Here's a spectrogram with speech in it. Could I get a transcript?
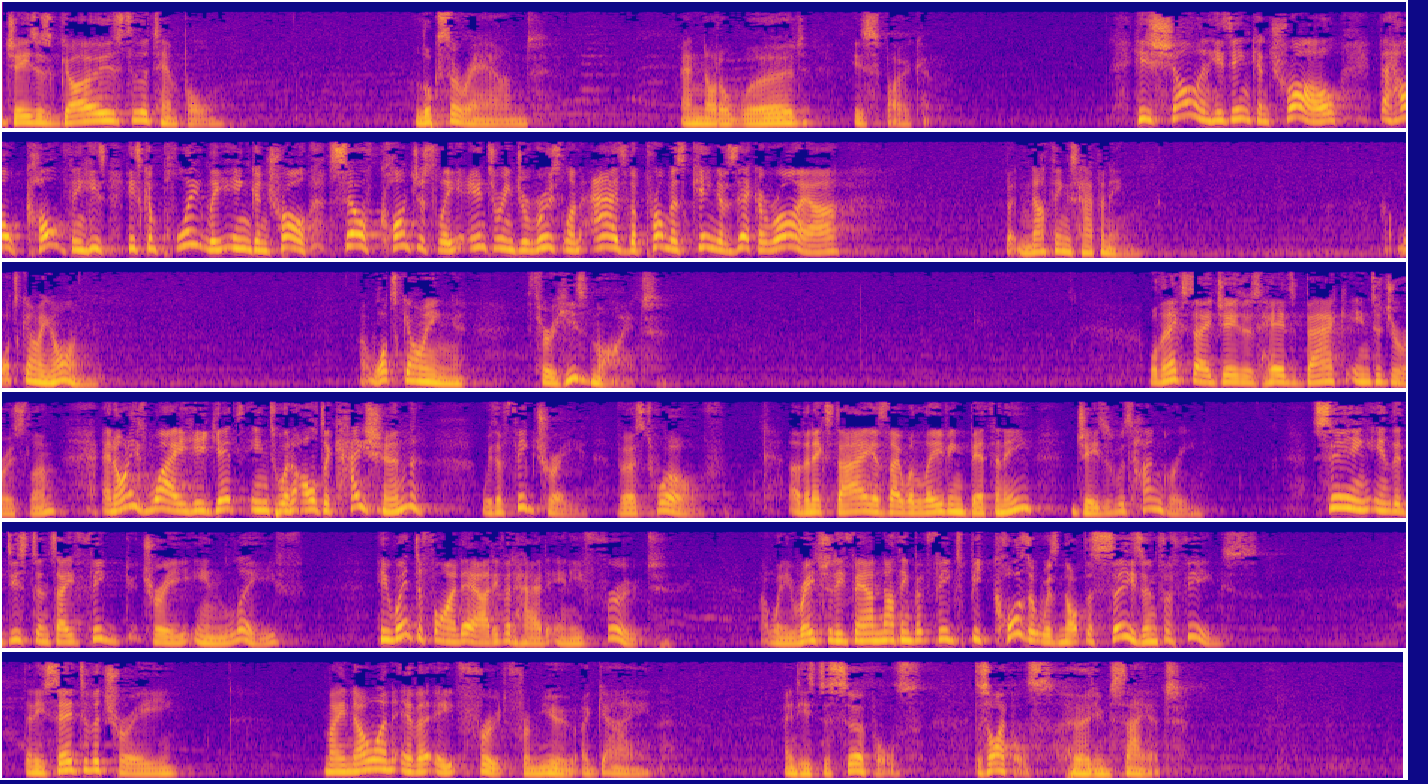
Jesus goes to the temple, looks around, and not a word is spoken. He's shown he's in control. That whole cult thing, he's, he's completely in control, self-consciously entering Jerusalem as the promised king of Zechariah, but nothing's happening. What's going on? What's going through his mind? Well, the next day Jesus heads back into Jerusalem and on his way he gets into an altercation with a fig tree. Verse 12. Uh, the next day as they were leaving Bethany, Jesus was hungry. Seeing in the distance a fig tree in leaf, he went to find out if it had any fruit. When he reached it, he found nothing but figs because it was not the season for figs. Then he said to the tree, may no one ever eat fruit from you again. And his disciples, disciples heard him say it.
